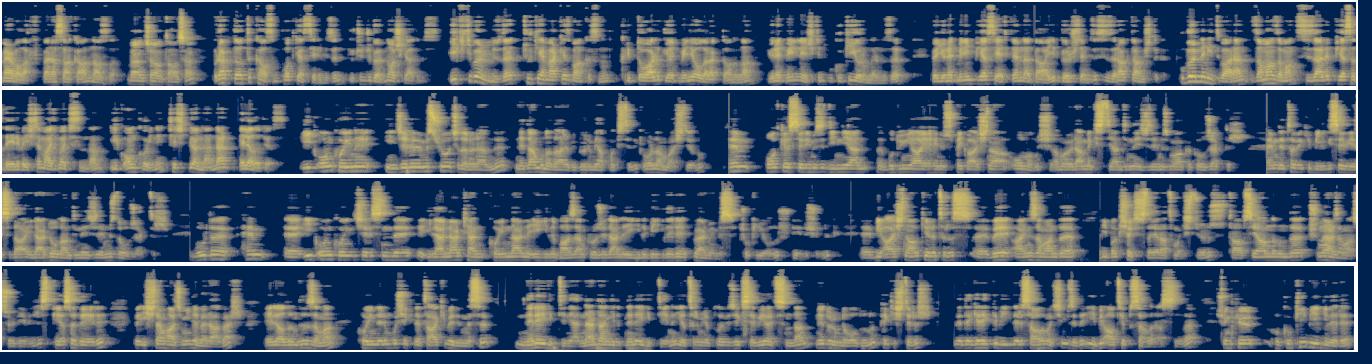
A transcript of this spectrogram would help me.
Merhabalar, ben Hasan Kaan Nazlı. Ben Çağan Tansel. Bırak Dağıtık Kalsın podcast serimizin 3. bölümüne hoş geldiniz. İlk iki bölümümüzde Türkiye Merkez Bankası'nın kripto varlık yönetmeliği olarak da anılan yönetmeliğine ilişkin hukuki yorumlarımızı ve yönetmenin piyasa etkilerine dair görüşlerimizi sizlere aktarmıştık. Bu bölümden itibaren zaman zaman sizlerle piyasa değeri ve işlem hacmi açısından ilk 10 coin'i çeşitli yönlerden ele alacağız. İlk 10 coin'i incelememiz şu açıdan önemli. Neden buna dair bir bölüm yapmak istedik? Oradan başlayalım. Hem podcast serimizi dinleyen, bu dünyaya henüz pek aşina olmamış ama öğrenmek isteyen dinleyicilerimiz muhakkak olacaktır. Hem de tabii ki bilgi seviyesi daha ileride olan dinleyicilerimiz de olacaktır. Burada hem e, ilk 10 coin içerisinde e, ilerlerken coinlerle ilgili bazen projelerle ilgili bilgileri vermemiz çok iyi olur diye düşündük. E, bir aşinalık yaratırız ve aynı zamanda bir bakış açısı da yaratmak istiyoruz. Tavsiye anlamında şunu her zaman söyleyebiliriz. Piyasa değeri ve işlem hacmiyle beraber ele alındığı zaman coinlerin bu şekilde takip edilmesi nereye gittiğini yani nereden gelip nereye gittiğini yatırım yapılabilecek seviye açısından ne durumda olduğunu pekiştirir ve de gerekli bilgileri sağlamak için bize de iyi bir altyapı sağlar aslında. Çünkü hukuki bilgileri,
